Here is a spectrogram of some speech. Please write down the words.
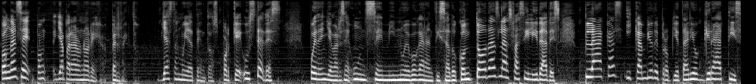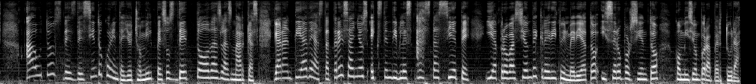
Pónganse, ya pararon oreja, perfecto. Ya están muy atentos porque ustedes pueden llevarse un seminuevo garantizado con todas las facilidades, placas y cambio de propietario gratis, autos desde 148 mil pesos de todas las marcas, garantía de hasta tres años extendibles hasta siete. Y aprobación de crédito inmediato y 0% comisión por apertura.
